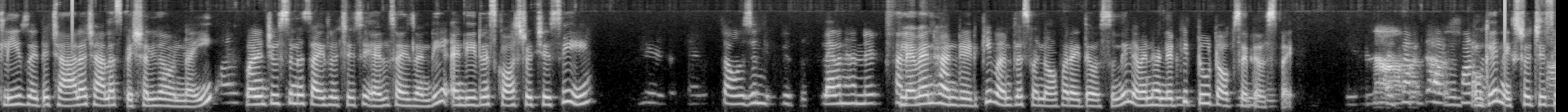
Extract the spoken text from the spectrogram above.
స్లీవ్స్ అయితే చాలా చాలా స్పెషల్గా ఉన్నాయి. మనం చూస్తున్న సైజ్ వచ్చేసి ఎల్ సైజ్ అండి. అండ్ ఈ డ్రెస్ కాస్ట్ వచ్చేసి థౌసండ్ లెవెన్ హండ్రెడ్ లెవెన్ హండ్రెడ్కి వన్ ప్లస్ వన్ ఆఫర్ అయితే వస్తుంది. లెవెన్ హండ్రెడ్కి టూ టాప్స్ అయితే వస్తాయి. ఓకే నెక్స్ట్ వచ్చేసి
